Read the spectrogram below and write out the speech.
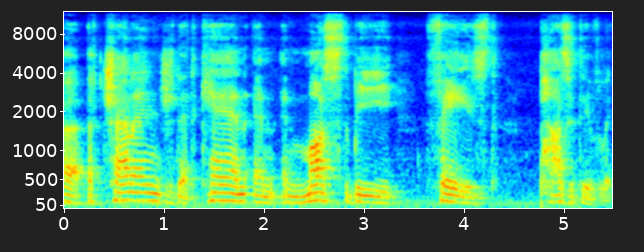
a challenge that can and, and must be faced positively.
